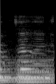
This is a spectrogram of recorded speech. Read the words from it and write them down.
I'm telling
